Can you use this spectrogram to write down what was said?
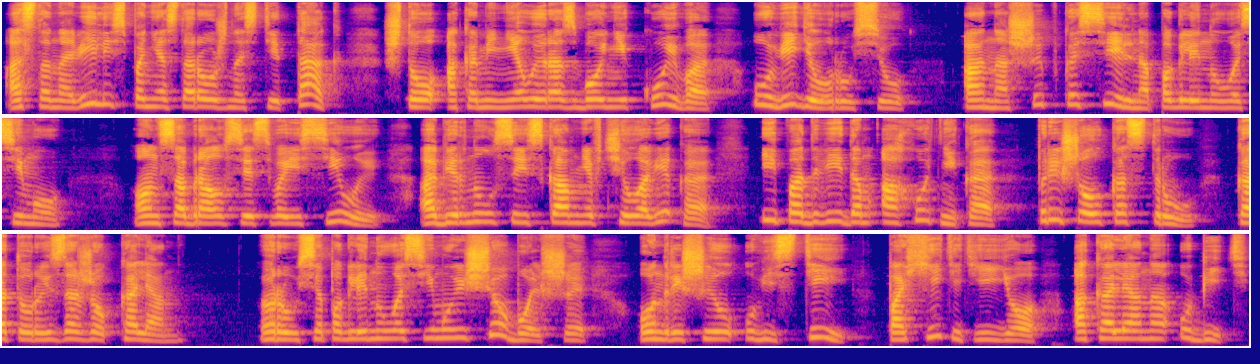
Остановились по неосторожности так, что окаменелый разбойник Куйва увидел Русю. Она шибко сильно поглянулась ему. Он собрал все свои силы, обернулся из камня в человека и под видом охотника пришел к костру, который зажег Колян. Руся поглянулась ему еще больше. Он решил увести, похитить ее, а Коляна убить.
